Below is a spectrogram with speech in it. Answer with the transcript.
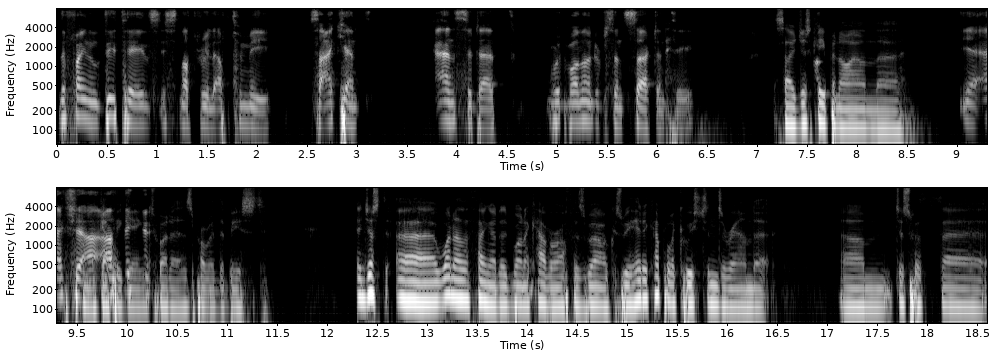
the final details is not really up to me, so I can't answer that with 100% certainty. So just keep an eye on the yeah. Actually, the I, I think Twitter is probably the best and just uh, one other thing I did want to cover off as well, because we had a couple of questions around it, um, just with uh,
